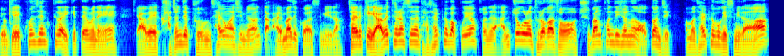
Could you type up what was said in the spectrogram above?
여기에 콘센트가 있기 때문에 야외 가전제품 사용하시면 딱 알맞을 것 같습니다. 자, 이렇게 야외 테라스는 다 살펴봤고요. 저는 안쪽으로 들어가서 주방 컨디션은 어떤지 한번 살펴보겠습니다.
